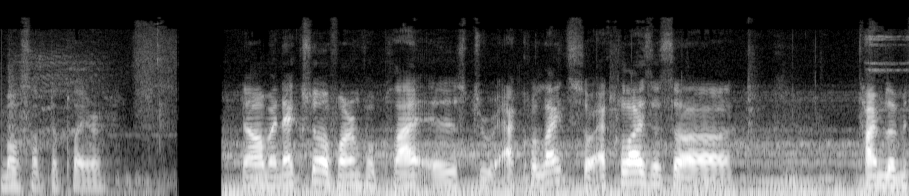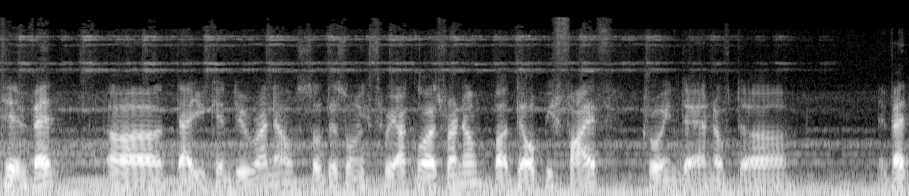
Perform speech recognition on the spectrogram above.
most of the players. Now my next way of farming for Plat is through Acolytes. So Acolytes is a time limited event uh, that you can do right now. So there's only 3 Acolytes right now, but there will be 5 during the end of the event.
